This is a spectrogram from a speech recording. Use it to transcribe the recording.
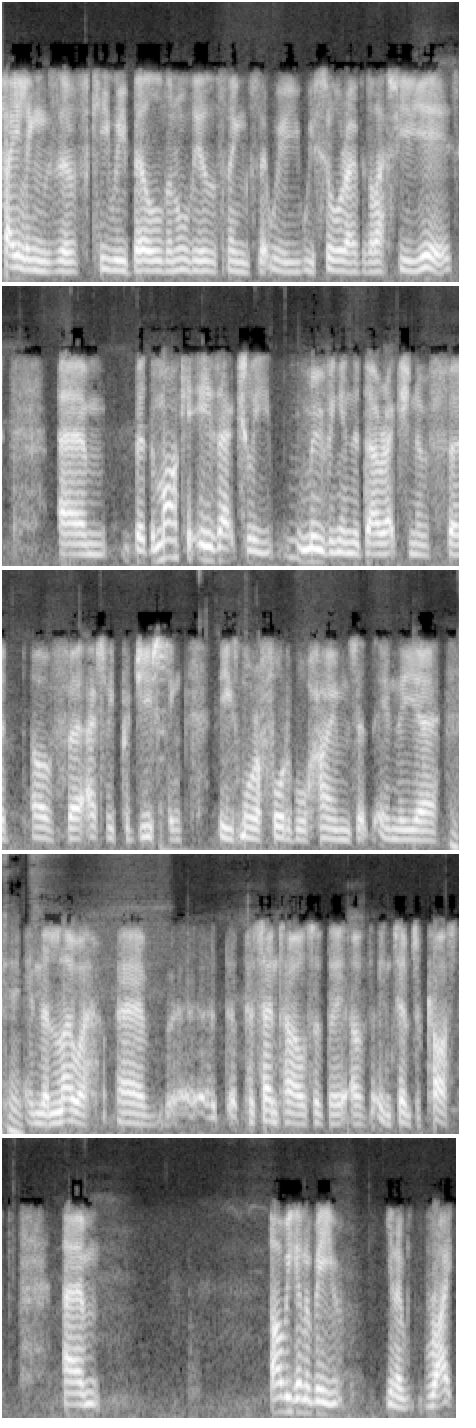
failings of Kiwi Build and all the other things that we, we saw over the last few years. Um, but the market is actually moving in the direction of uh, of uh, actually producing these more affordable homes in the uh, okay. in the lower uh, percentiles of the of in terms of cost. Um, are we going to be, you know, right?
